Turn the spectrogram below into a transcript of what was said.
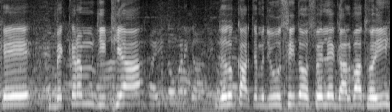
ਕਿ ਵਿਕਰਮ ਜੀਠੀਆ ਜਦੋਂ ਘਰ 'ਚ ਮੌਜੂਦ ਸੀ ਤਾਂ ਉਸ ਵੇਲੇ ਗੱਲਬਾਤ ਹੋਈ।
